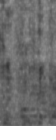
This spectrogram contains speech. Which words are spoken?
Yeah.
